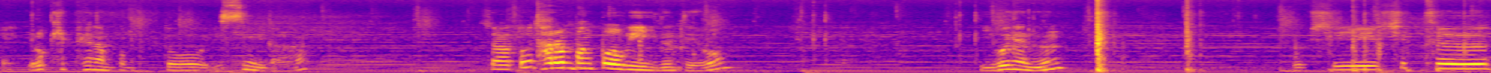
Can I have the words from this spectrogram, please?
네, 이렇게 표현한 방법도 있습니다. 자, 또 다른 방법이 있는데요. 이번에는 역시 시트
